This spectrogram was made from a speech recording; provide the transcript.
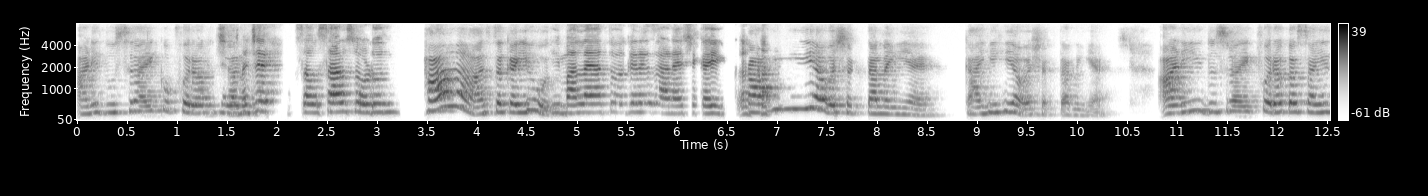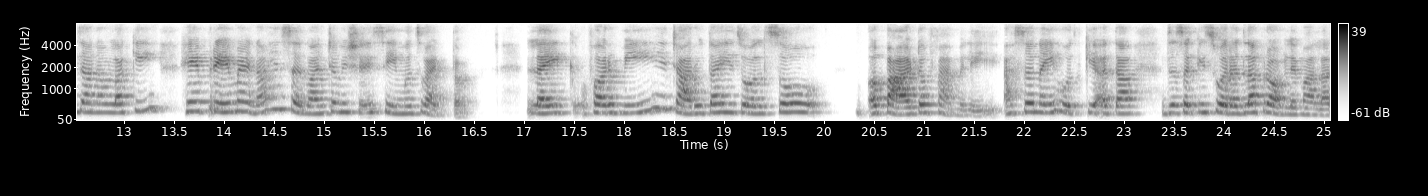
आणि दुसरा एक फरक अच्छा म्हणजे संसार सोडून हा असं काही होत हिमालयात वगैरे जाण्याची काही काहीही आवश्यकता नाही आहे. काहीही आवश्यकता नाही आहे. आणि दुसरा एक फरक असाही जाणवला की हे प्रेम आहे ना हे सर्वांच्या विषयी सेमच वाटतं. Like for me Charuta is also a part of family असं नाही होत की आता जसं की स्वरदला प्रॉब्लेम आला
